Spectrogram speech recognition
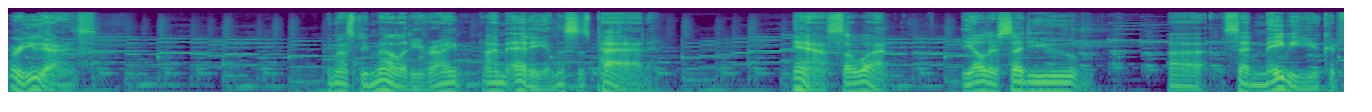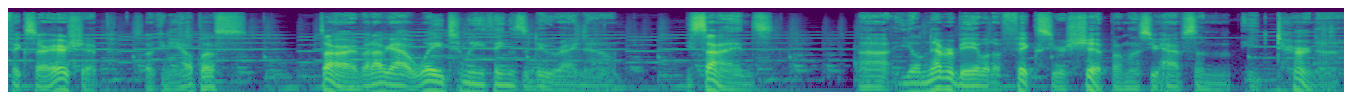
Who are you guys? You must be Melody, right? I'm Eddie, and this is Pad. Yeah, so what? The Elder said you uh, said maybe you could fix our airship, so can you help us? Sorry, but I've got way too many things to do right now. Besides, uh, you'll never be able to fix your ship unless you have some Eterna.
